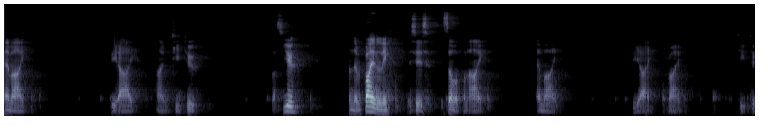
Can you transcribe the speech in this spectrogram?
mi vi times t2 plus u. And then finally, this is the sum upon i mi vi prime t2.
